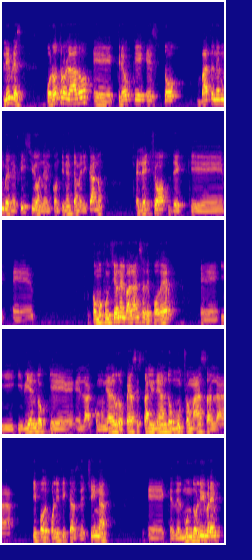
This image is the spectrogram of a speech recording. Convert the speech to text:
libres. Por otro lado, creo que esto va a tener un beneficio en el continente americano. El hecho de que, como funciona el balance de poder y, y viendo que la comunidad europea se está alineando mucho más a la tipo de políticas de China eh, que del mundo libre,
